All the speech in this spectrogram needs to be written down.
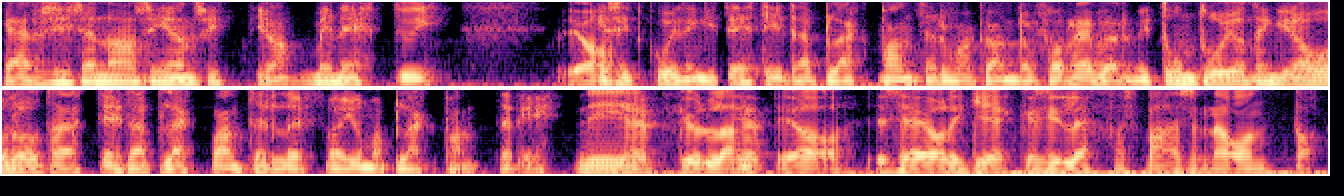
kärsi sen asian sitten ja menehtyi. joo. Ja sitten kuitenkin tehtiin tämä Black Panther Wakanda Forever, niin tuntuu jotenkin oudolta, että tehdään Black Panther-leffa ilman Black Pantheria. Niin, Jep, kyllä, jep. joo. Ja se olikin ehkä siinä leffassa vähän sellainen ontto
